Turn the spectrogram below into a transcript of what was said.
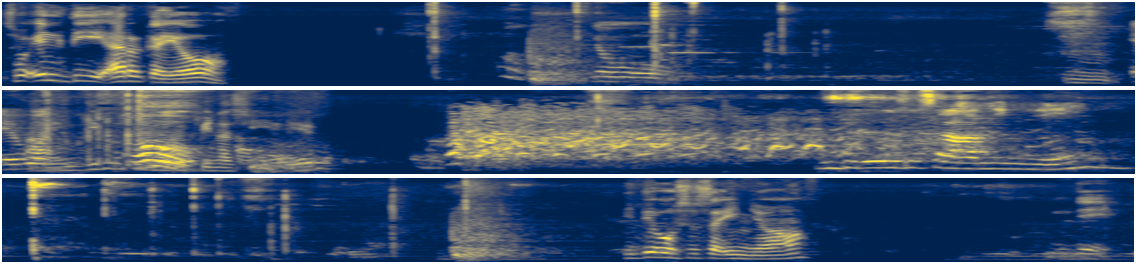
So, LDR kayo. No. Mm. Ewan Ah, hindi mo siguro pinasilip. Hindi ko sa amin yun. Hindi uso sa inyo. Hindi.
